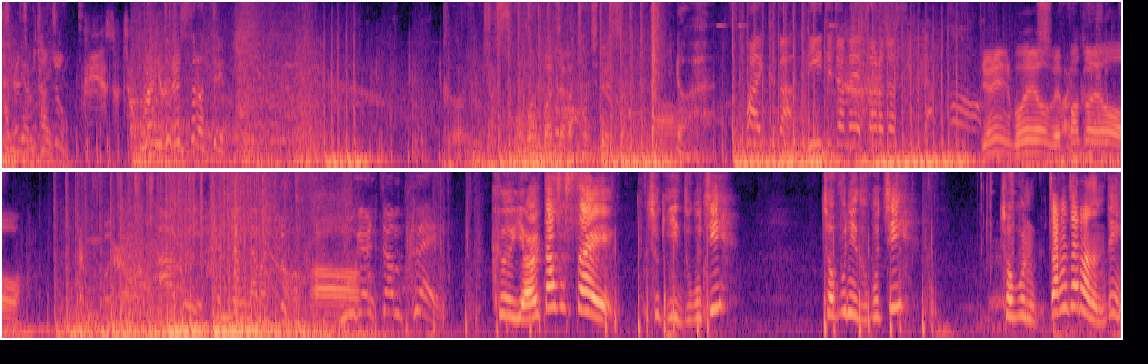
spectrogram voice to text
한명 발견. 놈들을 쓰러뜨려. 운반자가 처치됐어. 스파이크가 B 지점에 떨어졌습니다. 유네님 뭐예요? 왜 빠져요? 아군이 한 명 남았습니다. 아 무결점 플레이. 그 15살 저기 누구지? 저분이 누구지? 저분 짱 잘하는데.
